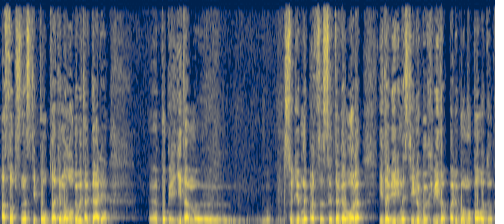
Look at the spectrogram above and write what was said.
о собственности по уплате налогов и так далее, э, по кредитам э, судебные процессы договора и доверенности любых видов по любому поводу,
